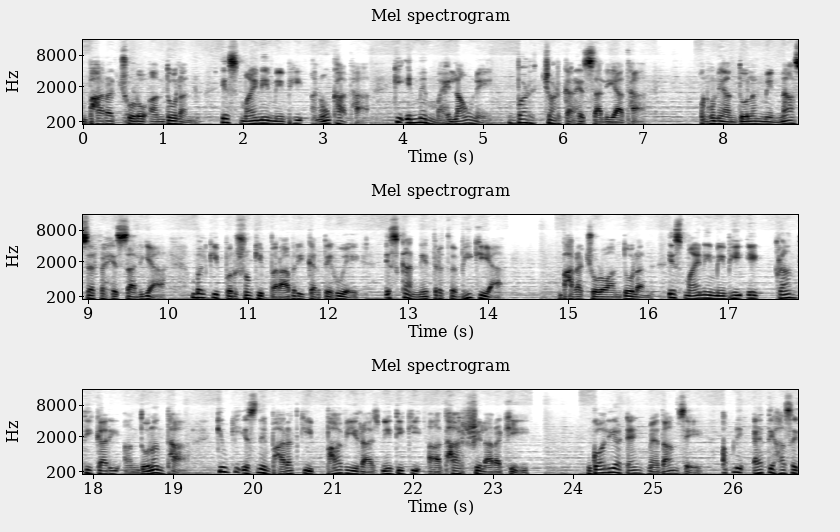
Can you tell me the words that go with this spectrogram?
भारत छोड़ो आंदोलन, इस मायने में भी अनोखा था कि इनमें महिलाओं ने बढ़ चढ़कर हिस्सा लिया था। उन्होंने आंदोलन में न सिर्फ़ हिस्सा लिया, बल्कि पुरुषों की बराबरी करते हुए इसका नेतृत्व भी किया। भारत छोड़ो आंदोलन, इस मायने में भी एक क्रांतिकारी आंदोलन था, क्योंकि इसने भारत की भावी राजनीति की आधारशिला रखी। ग्वालियर टैंक मैदान से अपने ऐतिहासिक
